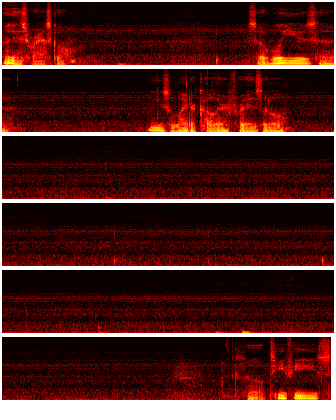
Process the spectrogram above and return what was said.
Look at this rascal. So we'll use a, we'll use a lighter color for his little Little teepees.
